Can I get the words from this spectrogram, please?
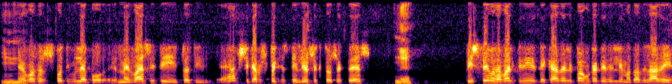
Μμμ. Εγώ θα σας πω τι βλέπω. Ε, Με βάση τη, το ότι άφησε κάποιους παίκτες τελείως εκτός εχθές, Ναι. πιστεύω θα βάλει την ίδια δεκάδα, αλλά υπάρχουν κάποια διλήμματα. Δηλαδή,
